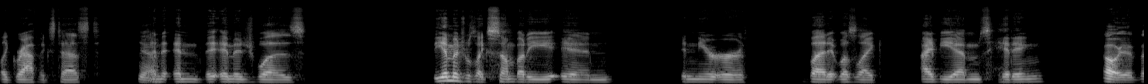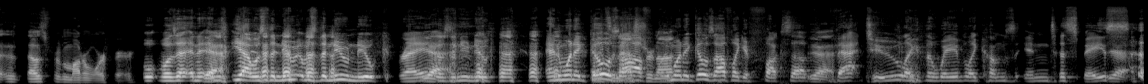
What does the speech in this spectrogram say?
like graphics test, yeah. and and the image was, the image was like somebody in, in near Earth, but it was like IBM's hitting. oh yeah, that, that was from Modern Warfare. Was that? And, yeah. Yeah. yeah, it was the new. It was the new nuke, right? Yeah, It was the new nuke. And when it goes an off, astronaut. when it goes off, like it fucks up Yeah. that too. Like the wave like comes into space. Yeah.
